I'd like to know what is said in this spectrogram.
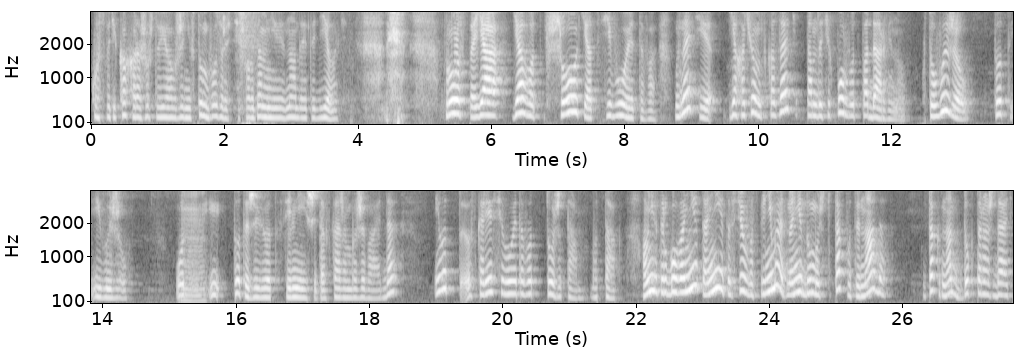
Господи, как хорошо, что я уже не в том возрасте, когда мне надо это делать. Просто я, я вот в шоке от всего этого. Вы знаете, я хочу вам сказать, там до сих пор вот по Дарвину, кто выжил, тот и выжил. Вот mm-hmm. и тот и живет, сильнейший, так скажем, выживает, да? И вот, э, скорее всего, это вот тоже там, вот так. А у них другого нет, они это все воспринимают, но они думают, что так вот и надо. Так и надо доктора ждать,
